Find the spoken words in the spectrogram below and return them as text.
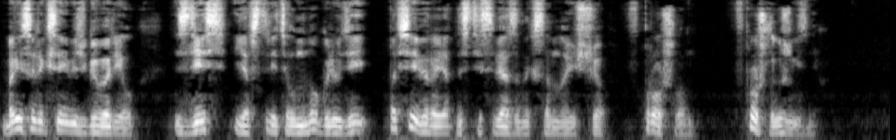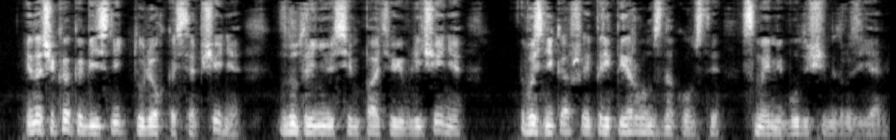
Борис Алексеевич говорил, «Здесь я встретил много людей, по всей вероятности связанных со мной еще в прошлом, в прошлых жизнях. Иначе как объяснить ту легкость общения, внутреннюю симпатию и влечение, возникавшие при первом знакомстве с моими будущими друзьями?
